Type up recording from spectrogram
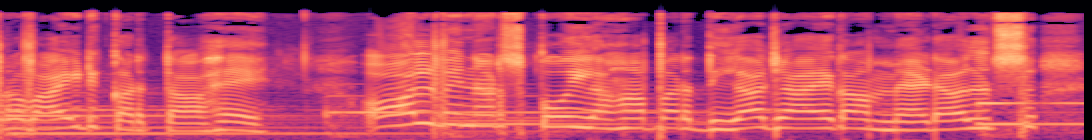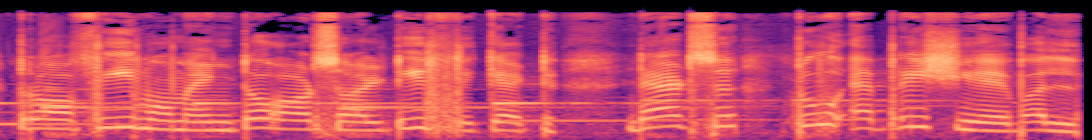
प्रोवाइड करता है। ऑल विनर्स को यहाँ पर दिया जाएगा मेडल्स ट्रॉफी मोमेंटो और सर्टिफिकेट डेट्स टू अप्रिशिएबल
